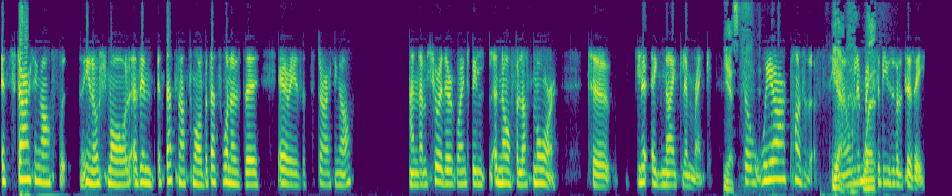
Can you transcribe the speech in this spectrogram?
it's starting off, you know, small. As in, that's not small, but that's one of the areas that's starting off. And I'm sure there are going to be an awful lot more to ignite Limerick. Yes. So we are positive. You yeah. know, Limerick's well, a beautiful city.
